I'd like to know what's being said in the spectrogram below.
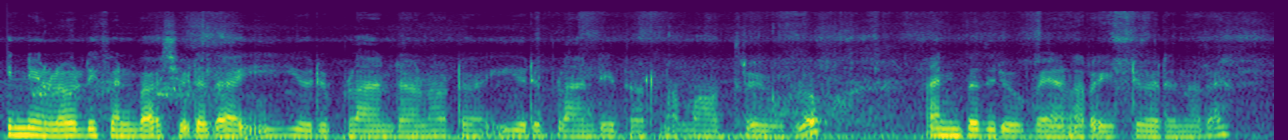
പിന്നെയുള്ള ഡിഫൻ ഭാഷയുടെ ദാ ഈ ഒരു പ്ലാന്റ് ആണ് കേട്ടോ. ഈ ഒരു പ്ലാന്റ് ഇതൊരെണ്ണം മാത്രമേ ഉള്ളൂ. അൻപത് രൂപയാണ് റേറ്റ് വരുന്നത്.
